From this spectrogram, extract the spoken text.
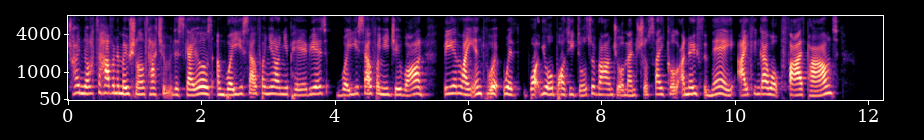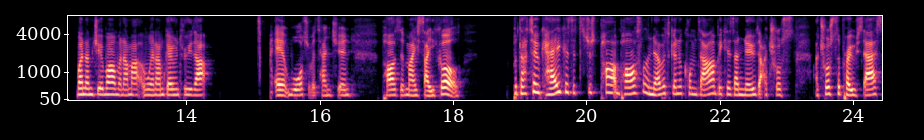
try not to have an emotional attachment with the scales and weigh yourself when you're on your period, weigh yourself when you do on. Be enlightened with, with what your body does around your menstrual cycle. I know for me, I can go up five pounds when I'm due on, when I'm at, when I'm going through that uh, water retention part of my cycle. But that's okay because it's just part and parcel. I know it's going to come down because I know that I trust I trust the process.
